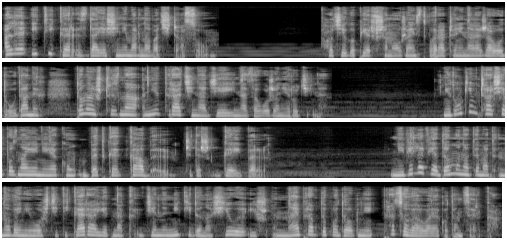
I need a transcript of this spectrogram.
Ale i Ticker zdaje się nie marnować czasu. Choć jego pierwsze małżeństwo raczej nie należało do udanych, to mężczyzna nie traci nadziei na założenie rodziny. W niedługim czasie poznaje niejaką Betkę Gabel, czy też Gable – Niewiele wiadomo na temat nowej miłości Tickera, jednak dzienniki donosiły, iż najprawdopodobniej pracowała jako tancerka.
